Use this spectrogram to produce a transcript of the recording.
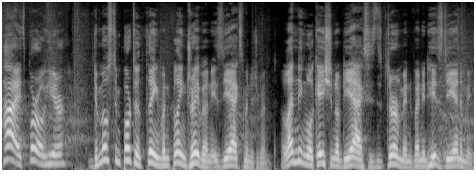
Hi, it's Poro here. The most important thing when playing Draven is the axe management. A landing location of the axe is determined when it hits the enemy.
